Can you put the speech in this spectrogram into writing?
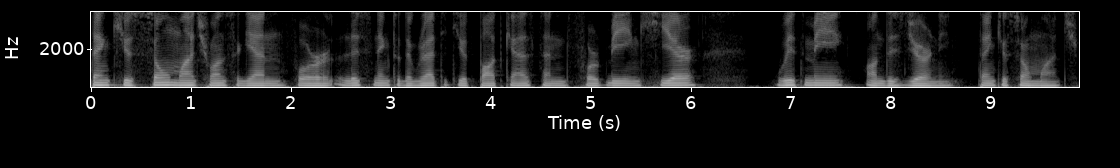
Thank you so much once again for listening to the Gratitude Podcast and for being here with me on this journey. Thank you so much.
